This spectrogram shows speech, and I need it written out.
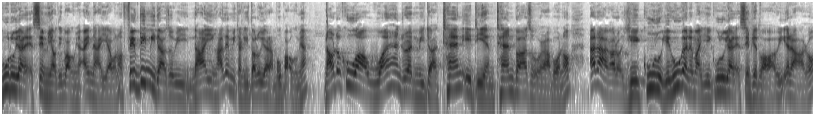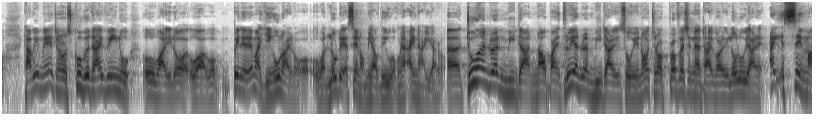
ကူးလို့ရတဲ့အဆင့်မရောက်သေးပါဘူးခင်ဗျာအဲ့နိုင်ရပါတော့50 meter ဆိုပြီးနိုင်50 meter ထိသွားလို့ရတာမဟုတ်ပါဘူးခင်ဗျာနောက်တစ်ခုက100 meter 10 ATM 10 bar ဆိုတာပေါ့နော်အဲ့ဒါကတော့ရေကူးလို့ရေကူးကန်ထဲမှာရေကူးလို့ရတဲ့အဆင့်ဖြစ်သွားပါပြီအဲ့ဒါကတော့ဒါပေမဲ့ကျွန်တော်တို့ scuba diving တို့ဟိုဘာတွေတော့ဟိုဟာပင်လယ်ထဲမှာရေငုံတာတွေတော့ဟိုလုတ်တဲ့အဆင့်တော့မရောက်သေးဘူးပေါ့ခင်ဗျာအဲ့နိုင်ကြီးကတော့အဲ200 meter နောက်ပိုင်း300 meter တွေဆိုရင်တော့ကျွန်တော် professional diver တွေလုပ်လို့ရတယ်အဲ့အဆင့်မှ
